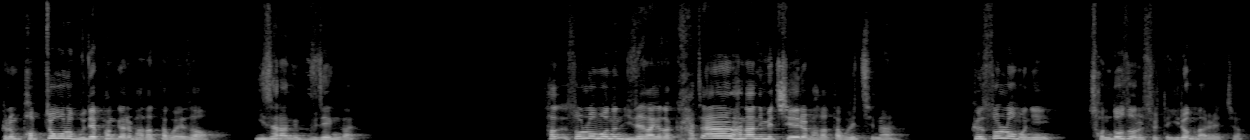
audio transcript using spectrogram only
그럼 법적으로 무죄 판결을 받았다고 해서 이 사람이 무죄인가요? 사- 솔로몬은 이 세상에서 가장 하나님의 지혜를 받았다고 했지만 그 솔로몬이 전도서를 쓸 때 이런 말을 했죠.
